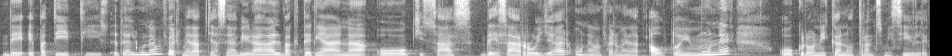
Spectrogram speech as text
de hepatitis, de alguna enfermedad, ya sea viral, bacteriana o quizás desarrollar una enfermedad autoinmune o crónica no transmisible.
